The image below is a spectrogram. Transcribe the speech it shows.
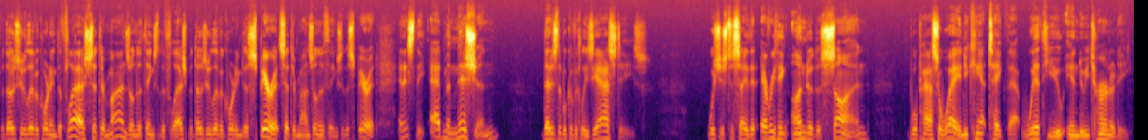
For those who live according to the flesh set their minds on the things of the flesh, but those who live according to the Spirit set their minds on the things of the Spirit. And it's the admonition that is the book of Ecclesiastes which is to say that everything under the sun will pass away, and you can't take that with you into eternity.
